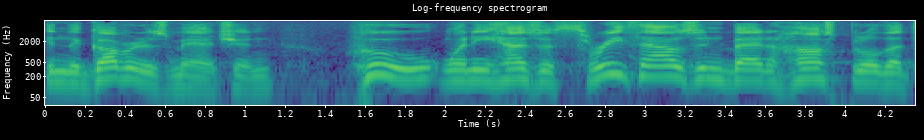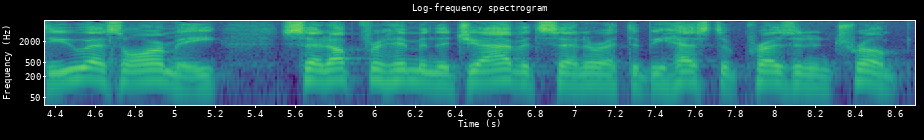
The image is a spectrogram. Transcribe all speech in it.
in the governor's mansion who, when he has a 3,000 bed hospital that the U.S. Army set up for him in the Javits Center at the behest of President Trump,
